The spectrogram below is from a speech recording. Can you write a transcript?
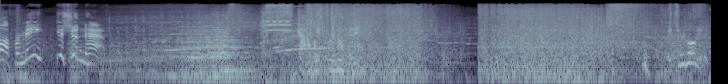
Oh, for me? You shouldn't have. Gotta wait for an opening. It's reloading.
